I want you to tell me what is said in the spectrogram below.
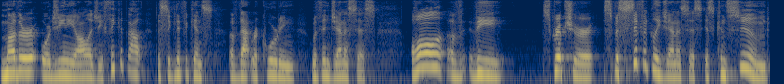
mother, or genealogy. Think about the significance of that recording within Genesis. All of the Scripture, specifically Genesis, is consumed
